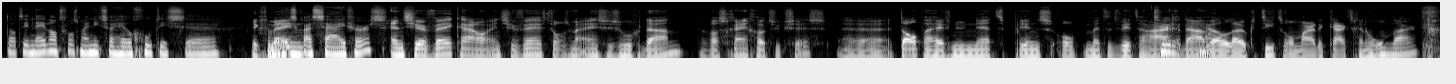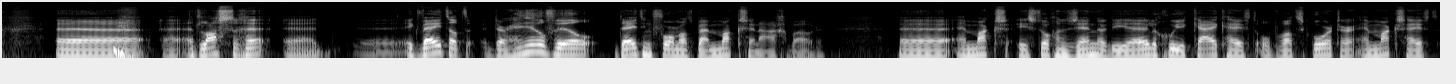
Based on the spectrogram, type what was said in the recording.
Dat in Nederland volgens mij niet zo heel goed is eh, Ik geweest meen- qua cijfers. NCRV, Karel NCRV heeft volgens mij één seizoen gedaan. Was geen groot succes. Eh Talpa heeft nu net Prins op met het witte haar Tuurlijk, gedaan. ja. Wel een leuke titel, maar er kijkt geen hond naar. Het lastige, ik weet dat er heel veel datingformats bij Max zijn aangeboden. Eh, en Max is toch een zender die een hele goede kijk heeft op wat scoort er. En Max heeft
